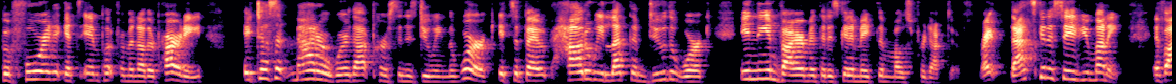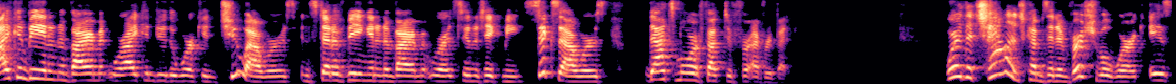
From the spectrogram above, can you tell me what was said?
before it gets input from another party, it doesn't matter where that person is doing the work. It's about how do we let them do the work in the environment that is going to make them most productive, right? That's going to save you money. If I can be in an environment where I can do the work in two hours instead of being in an environment where it's going to take me six hours, that's more effective for everybody. Where the challenge comes in in virtual work is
